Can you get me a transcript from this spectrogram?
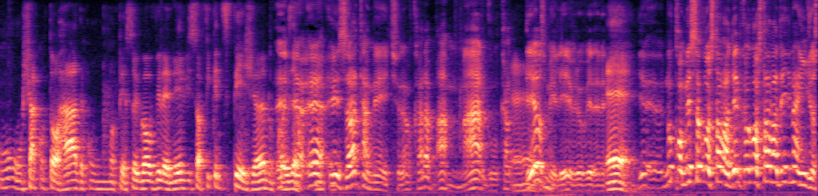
um, um, chá com torrada com uma pessoa igual o Villeneuve e só fica despejando é, coisa. É, é exatamente, né? O cara amargo. Cara, é. Deus me livre, o Villeneuve. É. No começo eu gostava dele, porque eu gostava dele na Índia. Eu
